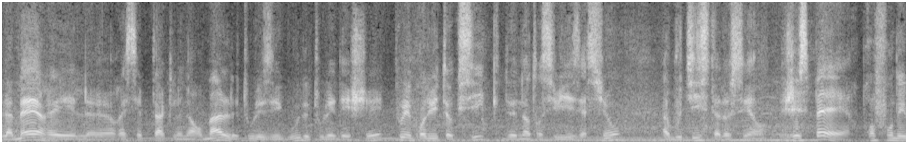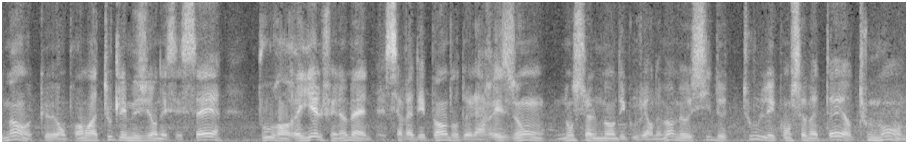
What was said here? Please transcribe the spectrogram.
La mer est le réceptacle normal de tous les égouts, de tous les déchets. Tous les produits toxiques de notre civilisation aboutissent à l'océan. J'espère profondément qu'on prendra toutes les mesures nécessaires pour enrayer le phénomène. Ça va dépendre de la raison non seulement des gouvernements, mais aussi de tous les consommateurs, tout le monde.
